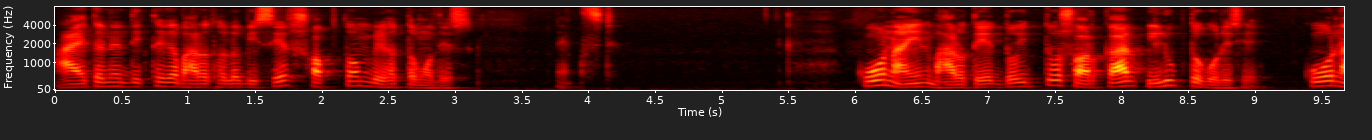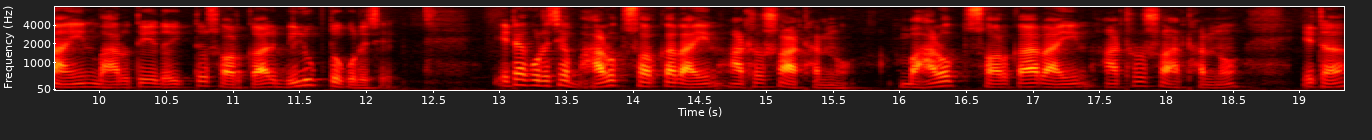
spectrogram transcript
আয়তনের দিক থেকে ভারত হলো বিশ্বের সপ্তম বৃহত্তম দেশ। নেক্সট কোন আইন ভারতে দ্বৈত সরকার বিলুপ্ত করেছে? কোন আইন ভারতে দ্বৈত সরকার বিলুপ্ত করেছে? এটা করেছে ভারত সরকার আইন আঠারোশো আঠান্ন। ভারত সরকার আইন আঠারোশো আঠান্ন, এটা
